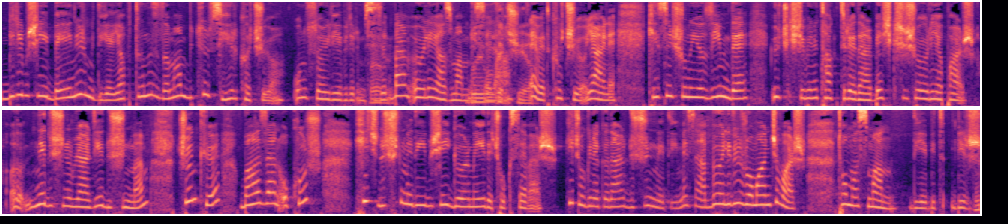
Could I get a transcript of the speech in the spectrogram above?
biri bir şeyi beğenir mi diye yaptığınız zaman bütün sihir kaçıyor. Onu söyleyebilirim size. Evet. Ben öyle yazmam mesela. Duygu kaçıyor. Evet kaçıyor. Yani kesin şunu yazayım da üç kişi beni takdir eder, beş kişi şöyle yapar. Ne düşünürler diye düşünmem. Çünkü bazen okur hiç düşünmediği bir şeyi görmeyi de çok sever. Hiç o güne kadar düşünmediği. Mesela böyle bir romancı var. Thomas Mann diye bir, bir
